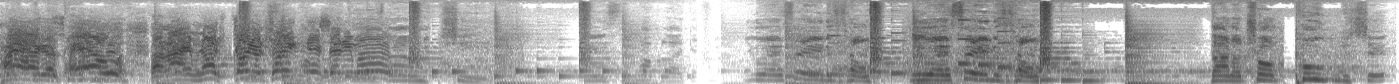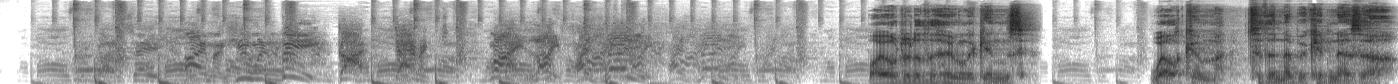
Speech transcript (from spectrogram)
mad as hell, and I'm not gonna take this anymore. Shit. USA in this house. USA in this house. Donald Trump, Putin and shit. I say I'm a human being. God damn it! My life has value. By order of the hooligans, welcome to the Nebuchadnezzar.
